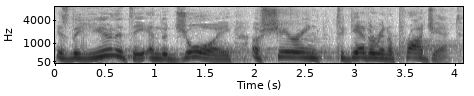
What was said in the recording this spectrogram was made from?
is the unity and the joy of sharing together in a project.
